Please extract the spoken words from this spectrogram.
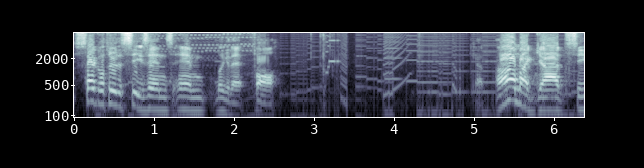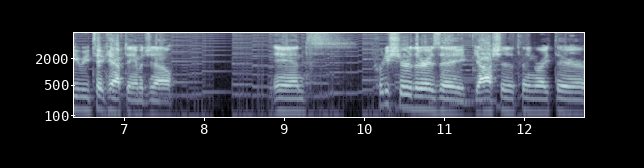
cycle through the seasons, and look at that, fall. Oh my god, see, we take half damage now. And pretty sure there is a Gasha thing right there.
